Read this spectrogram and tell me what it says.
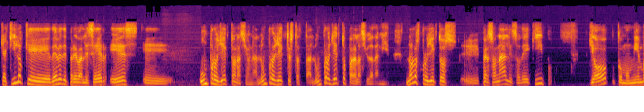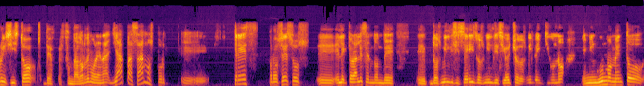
que aquí lo que debe de prevalecer es un proyecto nacional, un proyecto estatal, un proyecto para la ciudadanía, no los proyectos eh, personales o de equipo. Yo, como miembro, insisto, de, fundador de Morena, ya pasamos por eh, tres procesos eh, electorales en donde 2016, 2018, 2021, en ningún momento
